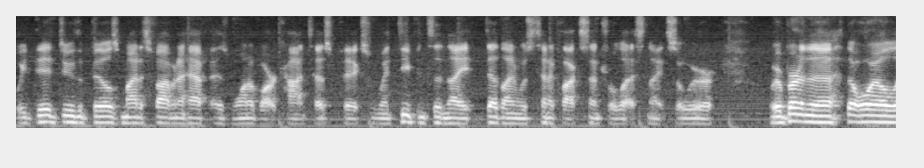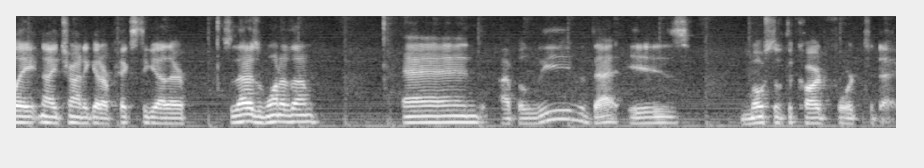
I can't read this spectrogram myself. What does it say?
We did do the Bills minus five and a half as one of our contest picks. We went deep into the night. Deadline was 10 o'clock central last night, so we were we were burning the the oil late night trying to get our picks together. So that is one of them, and I believe that is most of the card for today.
